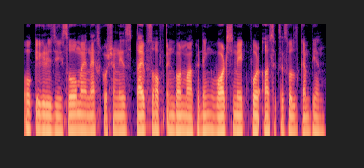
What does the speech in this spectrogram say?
Okay Girish so my next question is types of inbound marketing what's make for a successful campaign?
